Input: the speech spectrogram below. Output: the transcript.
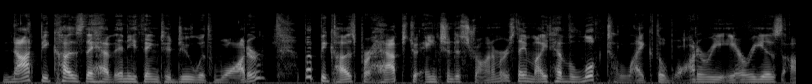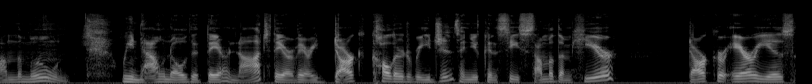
not because they have anything to do with water, but because perhaps to ancient astronomers they might have looked like the watery areas on the moon. We now know that they are not. They are very dark colored regions and you can see some of them here darker areas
